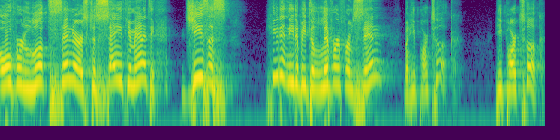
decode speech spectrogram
overlooked sinners to save humanity. Jesus, he didn't need to be delivered from sin, but he partook. He partook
